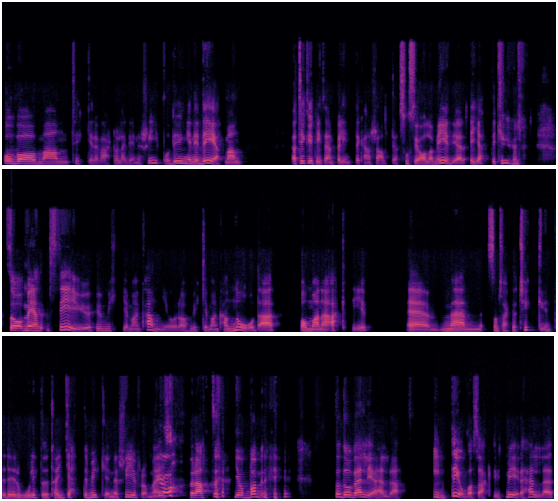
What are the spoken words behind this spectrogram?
och vad man tycker är värt att lägga energi på. Det är ju ingen idé att man... Jag tycker till exempel inte kanske alltid att sociala medier är jättekul. Så, men jag ser ju hur mycket man kan göra och hur mycket man kan nå där om man är aktiv. Eh, men som sagt, jag tycker inte det är roligt och det tar jättemycket energi från mig Ja. för att jobba med det. Så då väljer jag hellre att inte jobba så aktivt med det heller.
